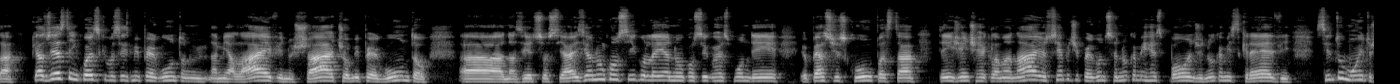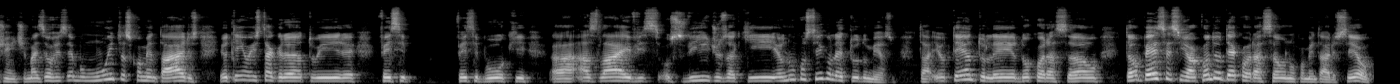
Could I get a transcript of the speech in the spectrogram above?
tá? Porque às vezes tem coisas que vocês me perguntam na minha live, no chat, ou me perguntam uh, nas redes sociais e eu não consigo ler, eu não consigo responder, eu peço desculpas, tá? Tem gente reclamando, ah, eu sempre te pergunto, você nunca me responde, nunca me escreve. Sinto muito, gente, mas eu recebo muitos comentários, eu tenho Instagram, Twitter, Facebook, Facebook, uh, as lives, os vídeos aqui, eu não consigo ler tudo mesmo, tá? Eu tento ler, do coração. Então pense assim, ó, quando eu der coração no comentário seu,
